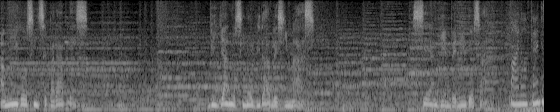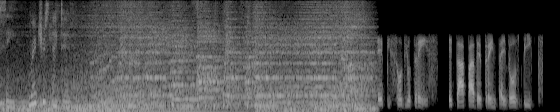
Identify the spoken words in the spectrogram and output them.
amigos inseparables, villanos inolvidables y más. Sean bienvenidos a Final Fantasy Retrospective. Episodio 3. Etapa de 32 bits.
